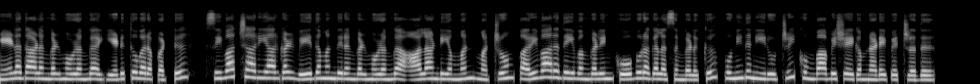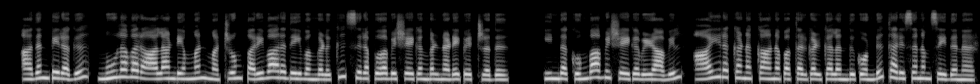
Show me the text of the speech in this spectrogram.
மேளதாளங்கள் முழங்க எடுத்து வரப்பட்டு சிவாச்சாரியார்கள் வேதமந்திரங்கள் முழங்க ஆலாண்டியம்மன் மற்றும் பரிவார தெய்வங்களின் கோபுர கலசங்களுக்கு புனித நீரூற்றி கும்பாபிஷேகம் நடைபெற்றது. அதன் பிறகு மூலவர் ஆலாண்டியம்மன் மற்றும் பரிவார தெய்வங்களுக்கு சிறப்பு அபிஷேகங்கள் நடைபெற்றது. இந்த கும்பாபிஷேக விழாவில் ஆயிரக்கணக்கான பக்தர்கள் கலந்து கொண்டு தரிசனம் செய்தனர்.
